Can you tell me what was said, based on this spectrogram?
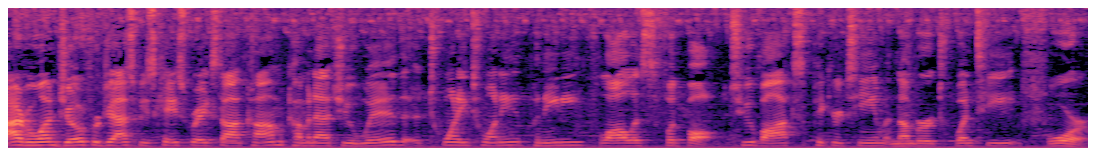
Hi, everyone. Joe for jaspyscasebreaks.com coming at you with 2020 Panini Flawless Football. Two box, pick your team, number 24.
